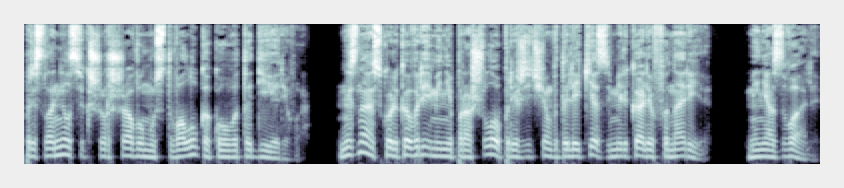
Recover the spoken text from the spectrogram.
Прислонился к шершавому стволу какого-то дерева. Не знаю, сколько времени прошло, прежде чем вдалеке замелькали фонари. Меня звали.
